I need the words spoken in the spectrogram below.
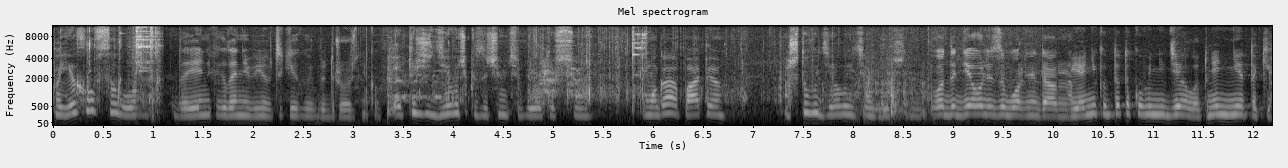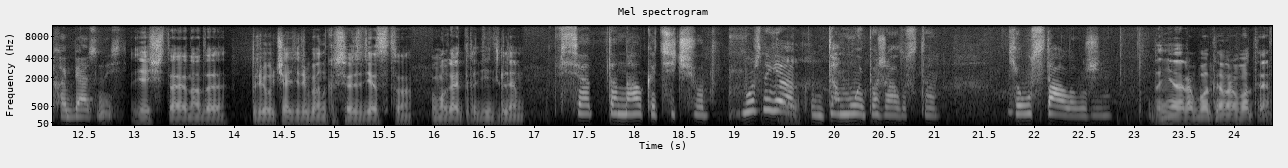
поехала в салон. Да я никогда не видел таких бездрожников. А ты же девочка, зачем тебе это все? Помогаю папе. А что вы делаете обычно? Вот доделали забор недавно. Я никогда такого не делала. У меня нет таких обязанностей. Я считаю, надо приучать ребенка все с детства, помогать родителям. Вся тоналка течет. Можно я домой, пожалуйста? Я устала уже. Да нет, работаем, работаем.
